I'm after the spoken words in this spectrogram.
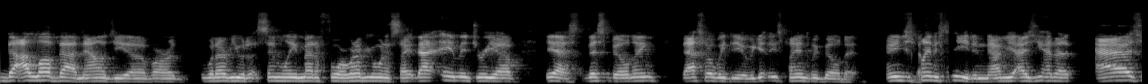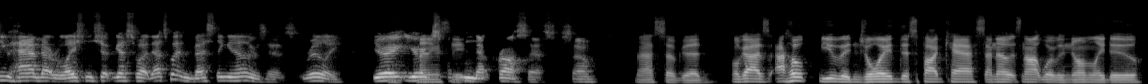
that I love that analogy of or whatever you would simile metaphor, whatever you want to say, that imagery of yes, this building, that's what we do. We get these plans, we build it. And you just plant a seed. And now you, as you had a as you have that relationship, guess what? That's what investing in others is, really. You're you're explaining that process. So that's so good. Well, guys, I hope you've enjoyed this podcast. I know it's not what we normally do,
